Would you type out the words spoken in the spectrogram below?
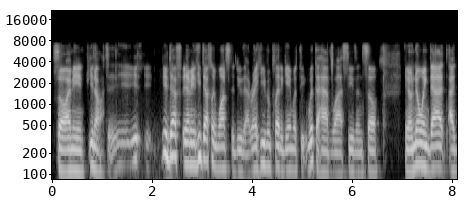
So I mean, you know, you def I mean, he definitely wants to do that, right? He even played a game with the with the Habs last season. So you know, knowing that, I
